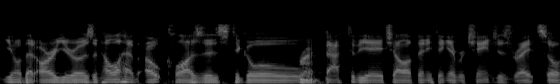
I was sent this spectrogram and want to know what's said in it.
you know that are Euros, and he'll have out clauses to go Right. back to the AHL if anything ever changes, right? So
